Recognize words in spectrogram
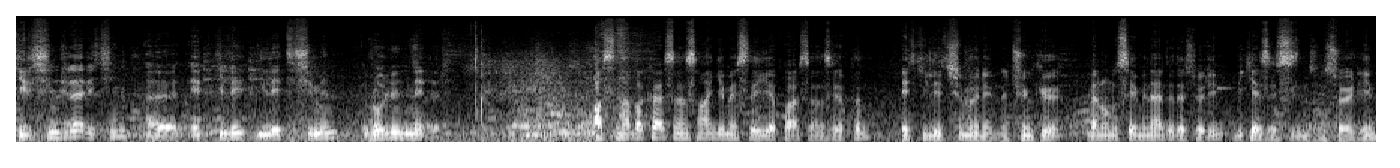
girişimciler için e, etkili iletişimin rolü nedir? Aslına bakarsanız hangi mesleği yaparsanız yapın etkili iletişim önemli. Çünkü ben onu seminerde de söyleyeyim, bir kez de sizin için söyleyeyim.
